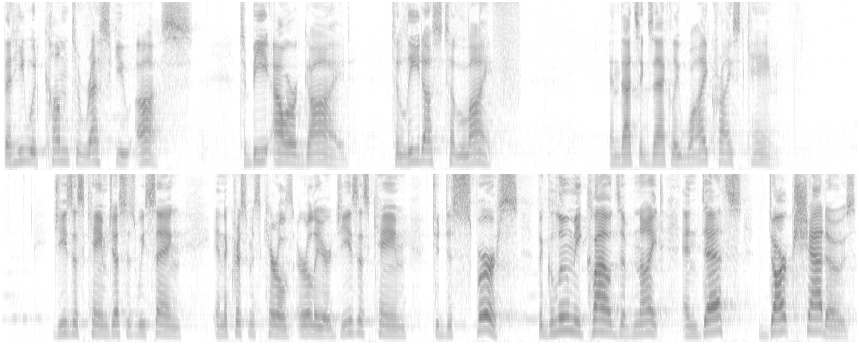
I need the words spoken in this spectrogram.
that He would come to rescue us, to be our guide, to lead us to life. And that's exactly why Christ came. Jesus came, just as we sang in the Christmas carols earlier, Jesus came to disperse the gloomy clouds of night and death's dark shadows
